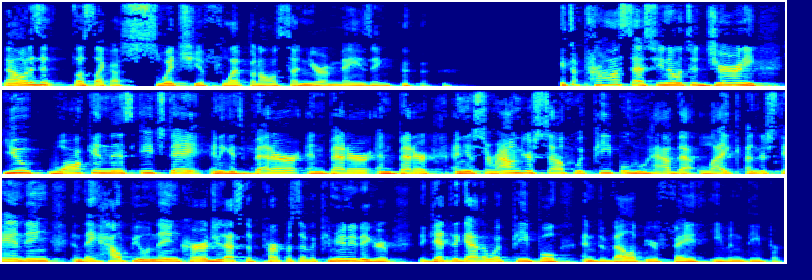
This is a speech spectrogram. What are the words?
Now, it isn't just like a switch you flip and all of a sudden you're amazing. It's a process, you know, it's a journey. You walk in this each day and it gets better and better and better. And you surround yourself with people who have that like understanding and they help you and they encourage you. That's the purpose of a community group to get together with people and develop your faith even deeper.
